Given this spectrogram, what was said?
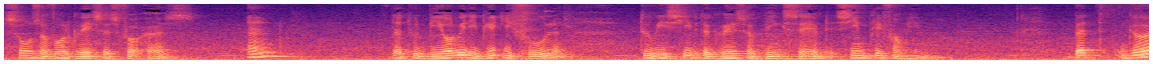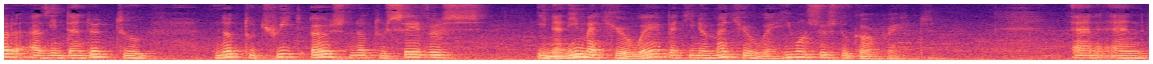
source of all graces for us, and that would be already beautiful to receive the grace of being saved simply from Him. But God has intended to not to treat us, not to save us in an immature way, but in a mature way. He wants us to cooperate. And and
